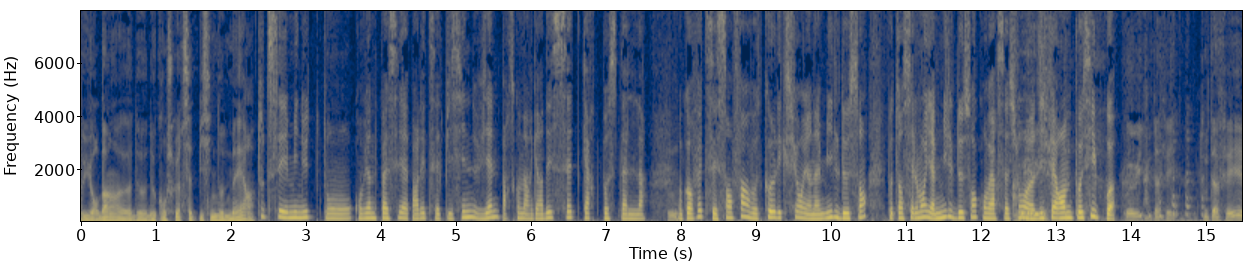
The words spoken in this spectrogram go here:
urbains, de, construire cette piscine d'eau de mer. Toutes ces minutes qu'on vient de passer à parler de cette piscine viennent parce qu'on a regardé cette carte postale-là. Mmh. Donc en fait, c'est sans fin votre collection. Il y en a 1200. Potentiellement, il y a 1200 conversations ah différentes possibles. Quoi. Oui, oui, tout à fait. tout à fait.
